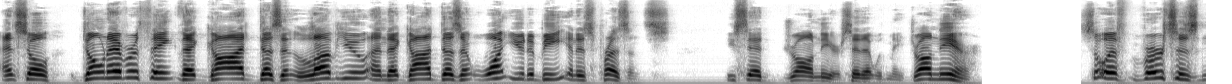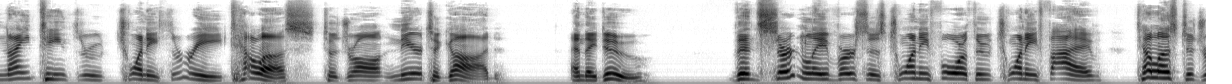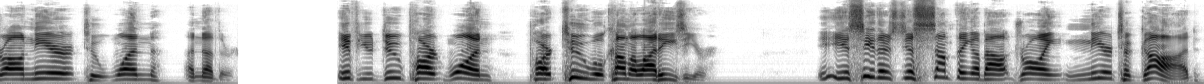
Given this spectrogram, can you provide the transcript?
And so don't ever think that God doesn't love you and that God doesn't want you to be in His presence. He said, Draw near. Say that with me. Draw near. So, if verses 19 through 23 tell us to draw near to God, and they do, then certainly verses 24 through 25 tell us to draw near to one another. If you do part one, part two will come a lot easier. You see, there's just something about drawing near to God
